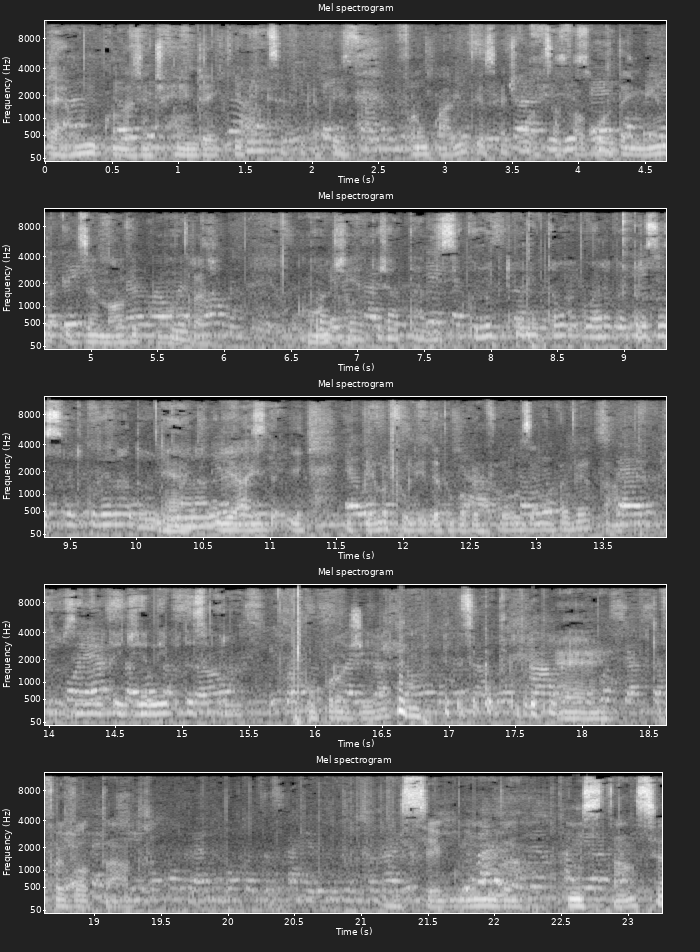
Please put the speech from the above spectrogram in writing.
É ruim quando a gente rende a equipe que você fica pensando. Foram 47 votos a favor da emenda e 19 contra. O projeto já estava em segundo turno, então agora vai para a sanção do governador. Não mais nada É, e, aí, e, e pelo que o líder do governo falou, o Zé não vai vetar. O Zé não tem dia nem para dar segurança. O projeto é que é é, que foi votado em segunda instância,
